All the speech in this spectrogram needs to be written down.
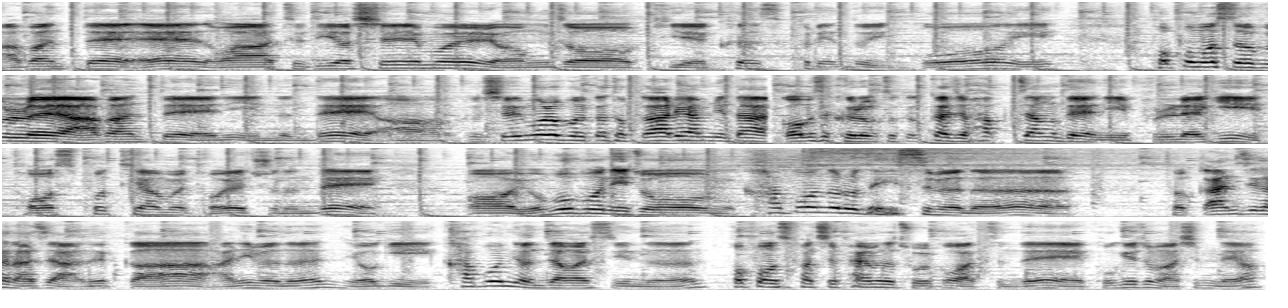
아반떼 N 와 드디어 실물 영접 뒤에 큰 스크린도 있고 이 퍼포먼스 블루의 아반떼 N이 있는데 아 그 실물을 보니까 더 까리합니다. 검은색 그룹부터 끝까지 확장된 이 블랙이 더 스포티함을 더해 주는데 어 요 부분이 좀 카본으로 돼 있으면은 더 깐지가 나지 않을까? 아니면은 여기 카본 연장할 수 있는 퍼포먼스 파츠 팔면 더 좋을 것 같은데 그게 좀 아쉽네요.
